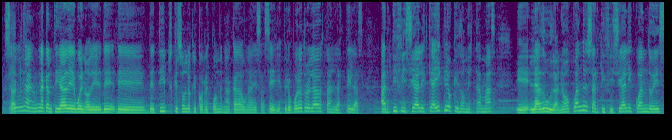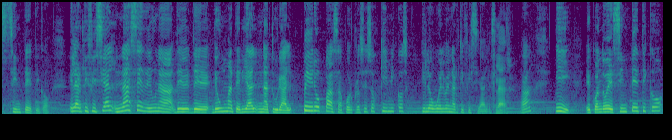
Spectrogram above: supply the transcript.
exacto. Una, una cantidad de, bueno, de, tips que son los que corresponden a cada una de esas series. Pero por otro lado están las telas artificiales, que ahí creo que es donde está más eh, la duda, ¿no? ¿Cuándo es artificial y cuándo es sintético? El artificial nace de, una, de, un material natural, pero pasa por procesos químicos que lo vuelven artificiales. Claro. ¿ah? Y eh, cuando es sintético,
